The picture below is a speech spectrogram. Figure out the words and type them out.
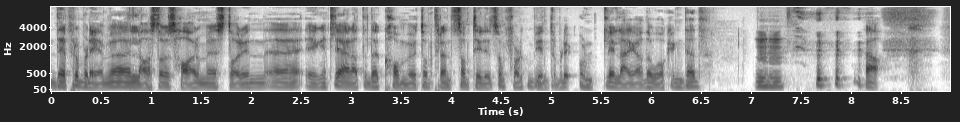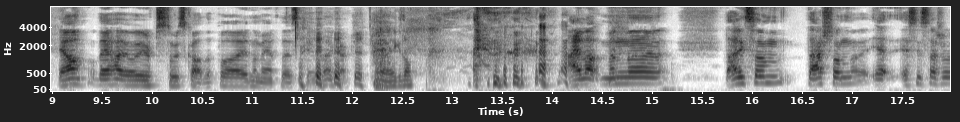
det problemet Last of Us har med storyen, eh, egentlig er at det kom ut omtrent samtidig som folk begynte å bli ordentlig lei av The Walking Dead. Mhm. Ja, Ja, og det har jo gjort stor skade på renommeet til det spillet, det er klart. ikke sant? Nei da, men uh, det er liksom Det er sånn Jeg, jeg syns det er så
